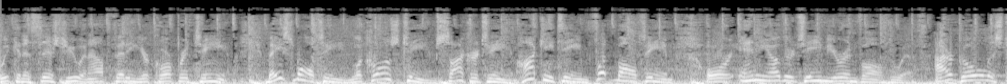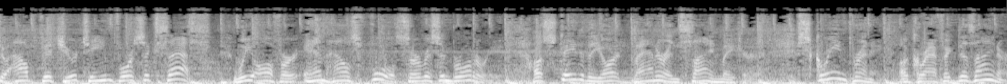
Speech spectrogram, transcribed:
We can assist you in outfitting your corporate team, baseball team, lacrosse team, soccer team, hockey team, football team, or any other team you're involved with. Our goal is to outfit your team for success. We offer in-house full service embroidery, a state-of-the-art banner and sign maker, screen printing, a graphic designer,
